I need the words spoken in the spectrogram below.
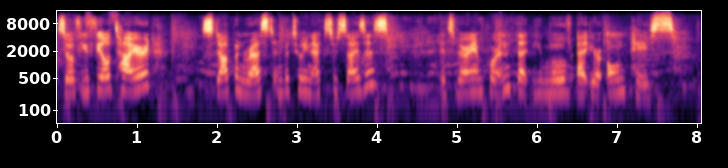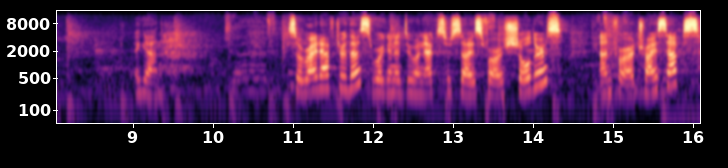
So if you feel tired, stop and rest in between exercises. It's very important that you move at your own pace. Again. So right after this, we're gonna do an exercise for our shoulders and for our triceps.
